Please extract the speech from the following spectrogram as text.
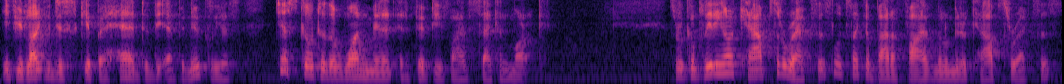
If you'd like to just skip ahead to the epinucleus, just go to the 1 minute and 55 second mark. So we're completing our capsular capsulorhexis. Looks like about a 5 millimeter capsulorhexis.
